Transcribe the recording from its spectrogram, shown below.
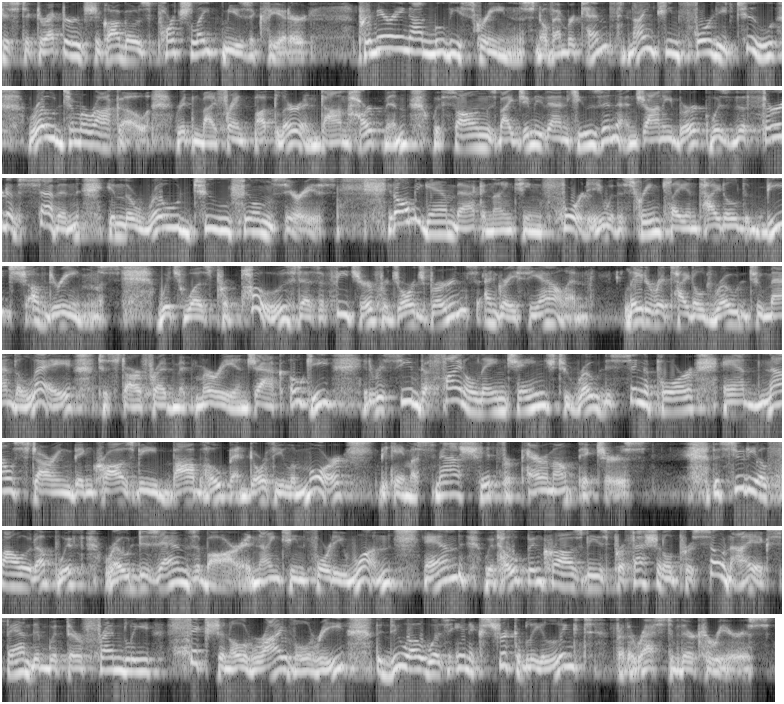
artistic director of Chicago's Porchlight Music Theater. Premiering on movie screens November 10th, 1942, Road to Morocco, written by Frank Butler and Don Hartman, with songs by Jimmy Van Heusen and Johnny Burke, was the third of seven in the Road to film series. It all began back in 1940 with a screenplay entitled Beach of Dreams, which was proposed as a feature for George Burns and Gracie Allen. Later retitled Road to Mandalay to star Fred MacMurray and Jack Oakie, it received a final name change to Road to Singapore and now starring Bing Crosby, Bob Hope, and Dorothy Lamour, became a smash hit for Paramount Pictures. The studio followed up with Road to Zanzibar in 1941, and with Hope and Crosby's professional personae expanded with their friendly, fictional rivalry, the duo was inextricably linked for the rest of their careers.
